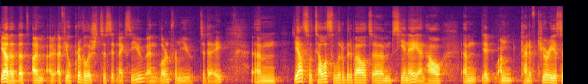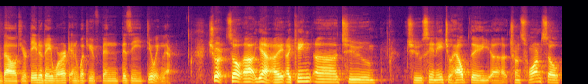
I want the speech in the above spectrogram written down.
yeah, that, that I'm, I I feel privileged to sit next to you and learn from you today. Um, yeah, so tell us a little bit about um, C&A and how. Um, I'm kind of curious about your day-to-day work and what you've been busy doing there. Sure. So uh, yeah, I, I came uh, to to C&A to help the uh, transform. So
